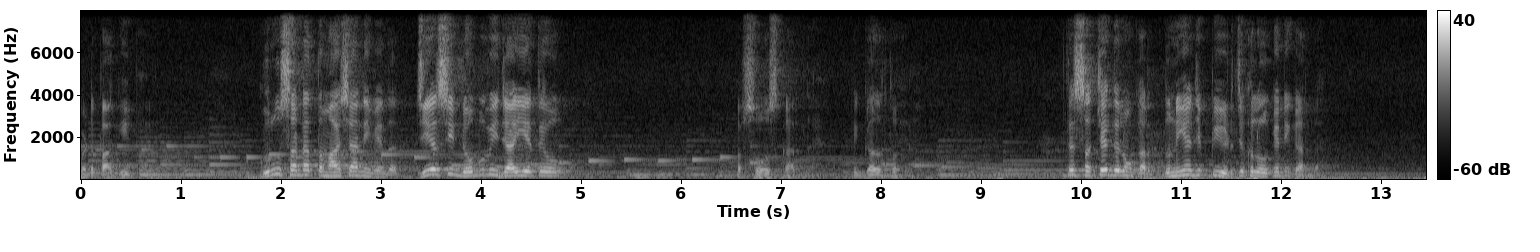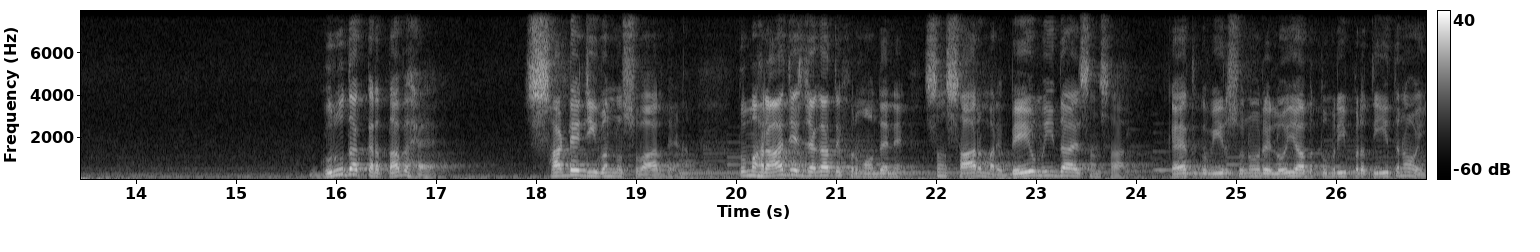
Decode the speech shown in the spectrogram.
ਵਡਭਾਗੀ ਪਾਇਆ। ਗੁਰੂ ਸਾਡਾ ਤਮਾਸ਼ਾ ਨਹੀਂ ਵੇਂਦਾ। ਜੇ ਅਸੀਂ ਡੁੱਬ ਵੀ ਜਾਈਏ ਤੇ ਉਹ ਅਫਸੋਸ ਕਰਦਾ ਹੈ ਗਲਤ ਹੋਇਆ। ਤੇ ਸੱਚੇ ਦਿਲੋਂ ਕਰ, ਦੁਨੀਆ 'ਚ ਭੀੜ 'ਚ ਖਲੋ ਕੇ ਨਹੀਂ ਕਰਦਾ। ਗੁਰੂ ਦਾ ਕਰਤੱਵ ਹੈ ਸਾਡੇ ਜੀਵਨ ਨੂੰ ਸਵਾਰ ਦੇਣਾ। ਤੋ ਮਹਾਰਾਜ ਇਸ ਜਗ੍ਹਾ ਤੇ ਫਰਮਾਉਂਦੇ ਨੇ, ਸੰਸਾਰ ਮਰੇ। ਬੇਉਮੀਦਾ ਹੈ ਸੰਸਾਰ। ਕਹਿਤ ਕਬੀਰ ਸੁਨੋ ਰੇ ਲੋਈ, ਅਬ ਤੁਮਰੀ ਪ੍ਰਤੀਤ ਨਾ ਹੋਈ।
